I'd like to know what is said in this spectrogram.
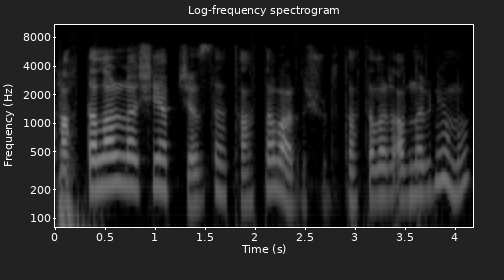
Tahtalarla şey yapacağız da tahta vardı şurada. Tahtalar alınabiliyor mu?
